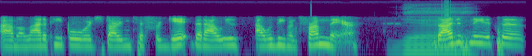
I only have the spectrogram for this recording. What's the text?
Um, a lot of people were starting to forget that I was I was even from there. Yeah. So I just needed to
